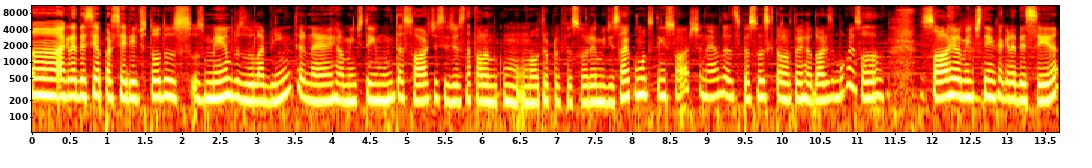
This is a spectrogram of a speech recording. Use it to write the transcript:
uh, agradecer a parceria de todos os membros do Labinter, né? Realmente tenho muita sorte. Esses dias está falando com uma outra professora e me disse, ai, como tu tem sorte, né? Das pessoas que estão ao teu redor. Bom, eu só, só realmente tenho que agradecer.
